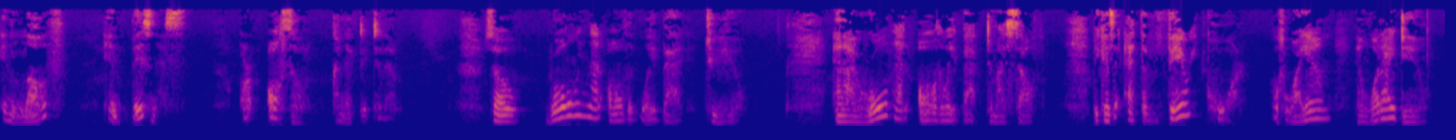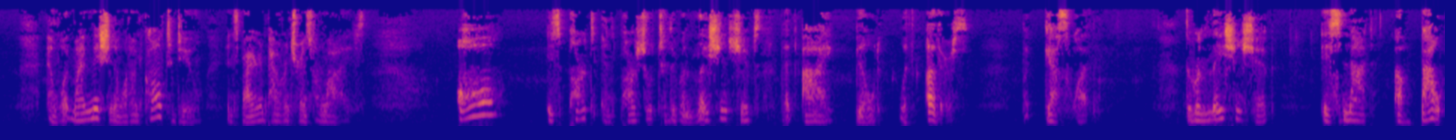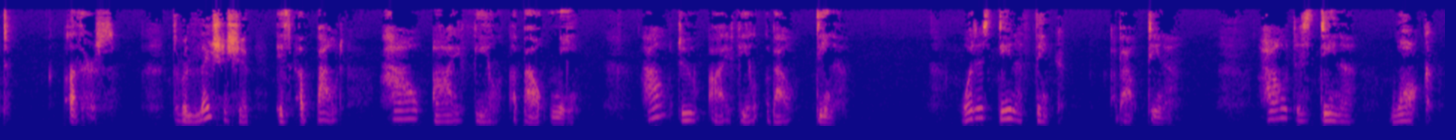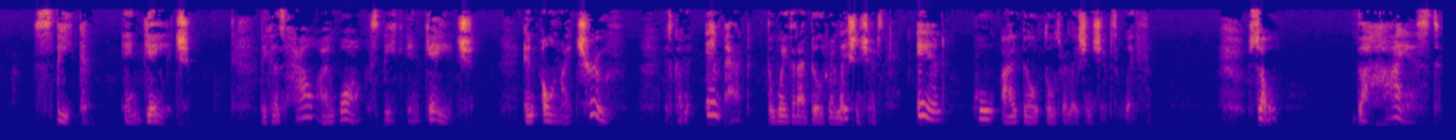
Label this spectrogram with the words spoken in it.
in love, in business are also connected to them. So, rolling that all the way back to you. And I roll that all the way back to myself because at the very core of who I am and what I do and what my mission and what I'm called to do, inspire, empower, and transform lives, is part and partial to the relationships that I build with others. But guess what? The relationship is not about others. The relationship is about how I feel about me. How do I feel about Dina? What does Dina think about Dina? How does Dina walk, speak, engage? Because how I walk, speak, engage, and own my truth is going to impact the way that I build relationships and who I build those relationships with. So, the highest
